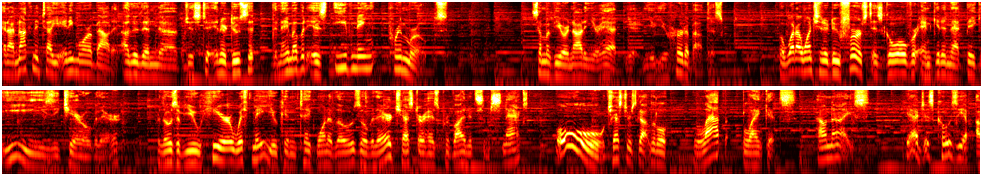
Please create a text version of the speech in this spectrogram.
And I'm not going to tell you any more about it other than uh, just to introduce it. The name of it is Evening Primrose. Some of you are nodding your head. You, you heard about this one. But what I want you to do first is go over and get in that big easy chair over there. For those of you here with me, you can take one of those over there. Chester has provided some snacks. Oh, Chester's got little lap blankets. How nice. Yeah, just cozy up a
